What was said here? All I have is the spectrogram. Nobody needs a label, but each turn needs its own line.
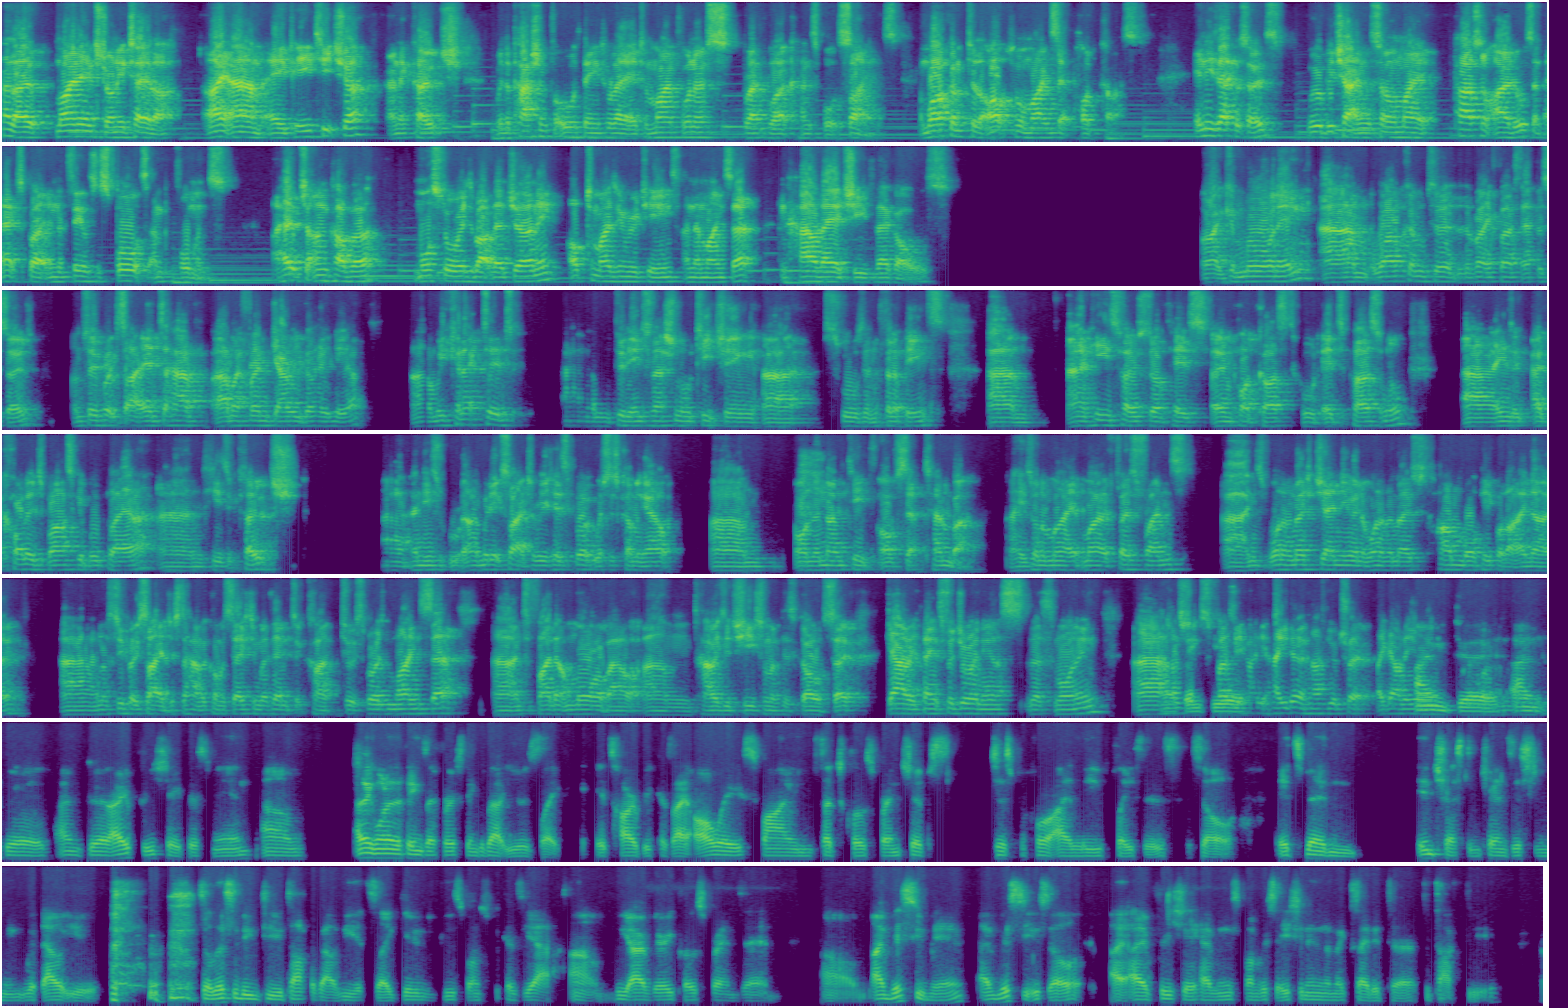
Hello, my name is Johnny Taylor. I am a PE teacher and a coach with a passion for all things related to mindfulness, breathwork, and sports science. And welcome to the Optimal Mindset podcast. In these episodes, we will be chatting with some of my personal idols and expert in the fields of sports and performance. I hope to uncover more stories about their journey, optimizing routines and their mindset, and how they achieve their goals. All right, good morning and welcome to the very first episode. I'm super excited to have uh, my friend Gary Gray here. Um, we connected um, through the international teaching uh, schools in the Philippines, um, and he's host of his own podcast called It's Personal. Uh, he's a, a, college basketball player and he's a coach. Uh, and he's I'm really excited to read his book, which is coming out um, on the 19th of September. Uh, he's one of my, my close friends, uh, and he's one of the most genuine and one of the most humble people that I know. Uh, and I'm super excited just to have a conversation with him to kind of, to explore his mindset uh, and to find out more about um, how he's achieved some of his goals. So, Gary, thanks for joining us this morning.
Uh, oh, thank you. How,
you. how you doing? How's your trip?
I got I'm good. I'm good. I'm good. I appreciate this, man. Um, I think one of the things I first think about you is like it's hard because I always find such close friendships just before I leave places. So it's been interesting transitioning without you. so listening to you talk about me, it's like giving me goosebumps because yeah, um, we are very close friends and um, I miss you, man. I miss you. So I, I appreciate having this conversation and I'm excited to to talk to you.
